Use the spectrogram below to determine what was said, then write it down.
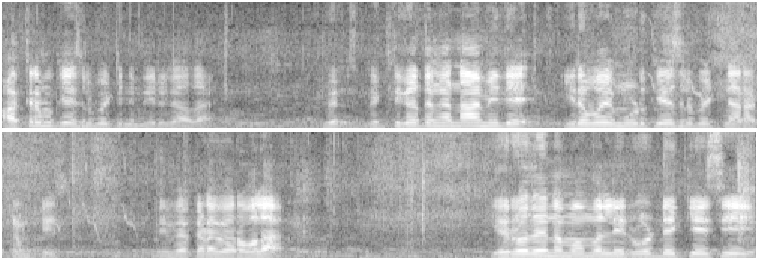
అక్రమ కేసులు పెట్టింది మీరు కాదా? వ్యక్తిగతంగా నా మీదే ఇరవై మూడు కేసులు పెట్టినారు అక్రమ కేసులు మేము ఎక్కడ వెరవలా? ఏ రోజైనా మమ్మల్ని రోడ్డు ఎక్కేసి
